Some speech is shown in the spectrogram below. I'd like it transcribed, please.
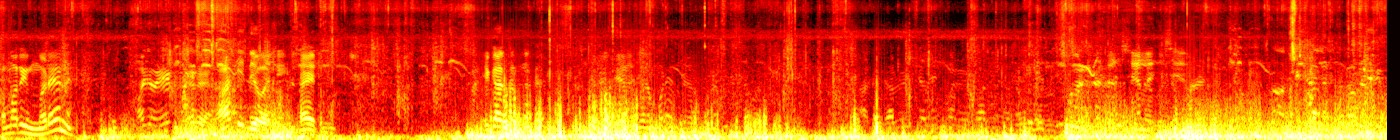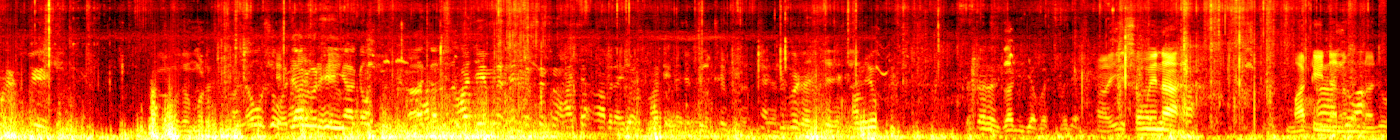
તમારી મળે ને? રાખી દેવાની સાઈડમાં. એકા કરી નાખે જ્યારે જ્યારે મળે ને ત્યારે મળે હા, એ સમયના માટીના નમૂના જો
